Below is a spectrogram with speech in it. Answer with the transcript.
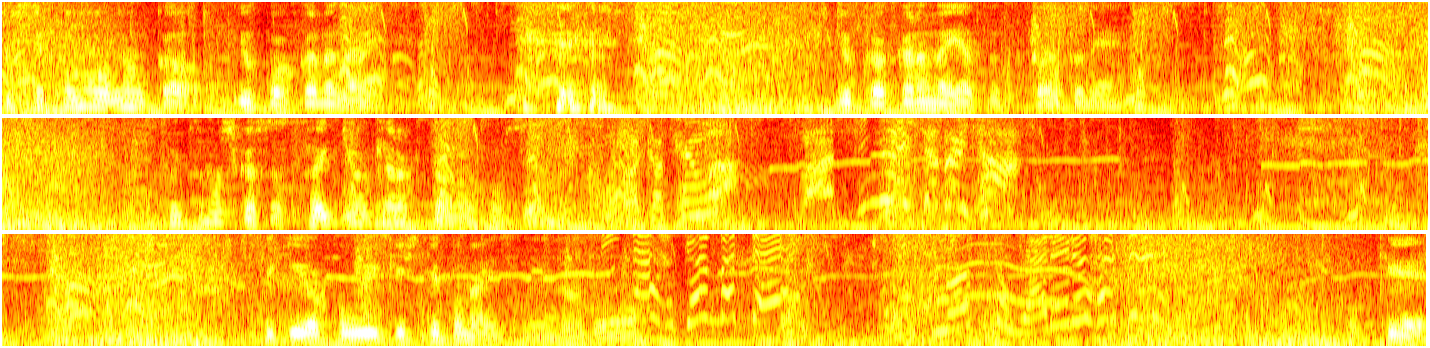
そしてこのなんかよくわからない。よくわからないやつ使うとねこいつもしかしたら最強キャラクターなのかもしれない赤点はわしがいただいた敵が攻撃してこないですね謎の。頑張ってもっとやれるはず OK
